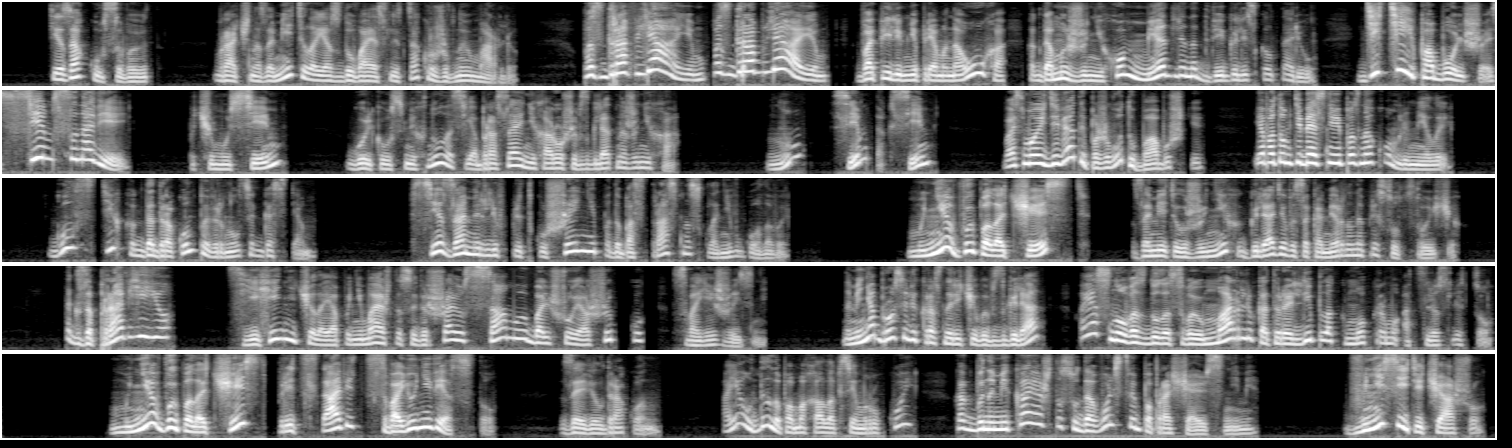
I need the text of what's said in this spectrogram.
те закусывают, — мрачно заметила я, сдувая с лица кружевную марлю. «Поздравляем! Поздравляем!» — вопили мне прямо на ухо, когда мы с женихом медленно двигались к алтарю. «Детей побольше! Семь сыновей!» «Почему семь?» — горько усмехнулась я, бросая нехороший взгляд на жениха. «Ну, семь так семь. Восьмой и девятый поживут у бабушки. Я потом тебя с ней познакомлю, милый. Гул стих, когда дракон повернулся к гостям. Все замерли в предвкушении, подобострастно склонив головы. «Мне выпала честь!» — заметил жених, глядя высокомерно на присутствующих. «Так заправь ее!» — съехидничала я, понимая, что совершаю самую большую ошибку в своей жизни. На меня бросили красноречивый взгляд, а я снова сдула свою марлю, которая липла к мокрому от слез лицу. «Мне выпала честь представить свою невесту», — заявил дракон. А я уныло помахала всем рукой, как бы намекая, что с удовольствием попрощаюсь с ними. «Внесите чашу.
